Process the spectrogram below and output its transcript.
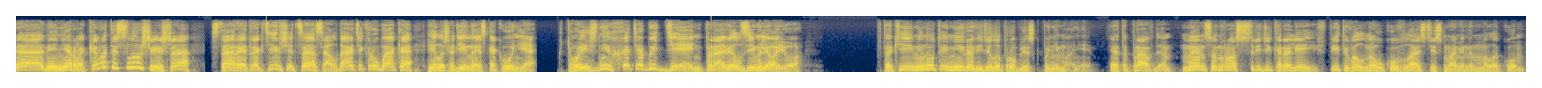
А, Минерва, кого ты слушаешь, а? Старая трактирщица, солдатик Рубака и лошадиная скакунья. Кто из них хотя бы день правил землею?» В такие минуты Мира видела проблеск понимания. Это правда. Мэнсон рос среди королей, впитывал науку власти с маминым молоком.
